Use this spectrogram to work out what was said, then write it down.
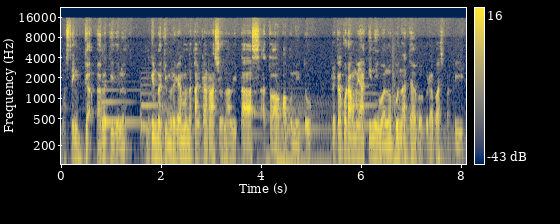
mesti enggak banget gitu loh mungkin bagi mereka yang menekankan rasionalitas atau apa pun itu mereka kurang meyakini walaupun ada beberapa seperti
